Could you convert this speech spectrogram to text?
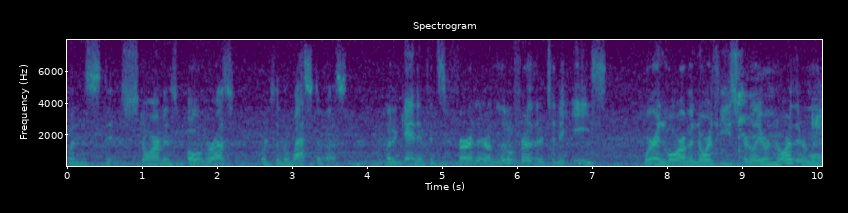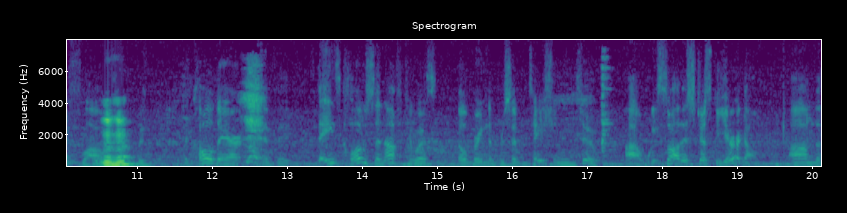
when the st- storm is over us or to the west of us. But again, if it's further, a little further to the east, we're in more of a northeasterly or northerly flow Mm-hmm. with the cold air, and if it stays close enough to us, it'll bring the precipitation in too. Uh, we saw this just a year ago. Um, the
